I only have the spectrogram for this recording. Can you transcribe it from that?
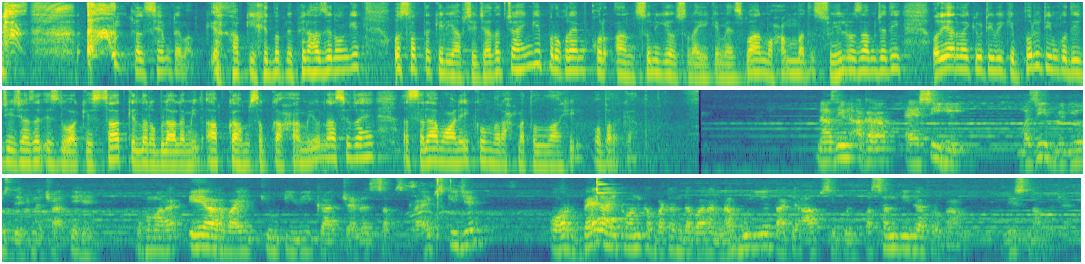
کل سیم ٹائم آپ کی آپ کی خدمت میں پھر حاضر ہوں گے۔ اس وقت تک کے لیے آپ سے اجازت چاہیں گے، پروگرام قرآن سنیے اور سنائیے کے میزبان محمد سہیل رضا جدی اور یار وائی کیو ٹی وی کی پوری ٹیم کو دیجیے اجازت اس دعا کے ساتھ کہ اللہ رب العالمین آپ کا ہم سب کا حامی و ناصر رہے۔ السلام علیکم ورحمۃ اللہ وبرکاتہ۔ ناظرین، اگر آپ ایسی ہی مزید ویڈیوز دیکھنا چاہتے ہیں، تو ہمارا A R Y Q T V کا چینل سبسکرائب کیجیے اور بیل آئیکن کا بٹن دبانا نہ بھولیے تاکہ آپ سے کوئی پسندیدہ پروگرام مس نہ ہو جائے۔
